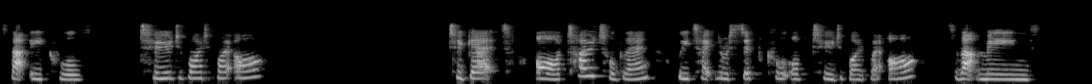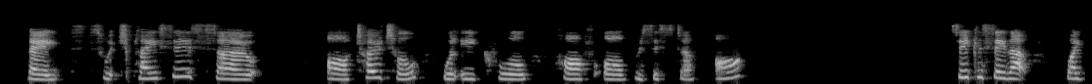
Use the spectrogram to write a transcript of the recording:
So that equals 2 divided by R. To get R total then, we take the reciprocal of 2 divided by R. So that means they switch places. So R total will equal half of resistor R. So you can see that by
